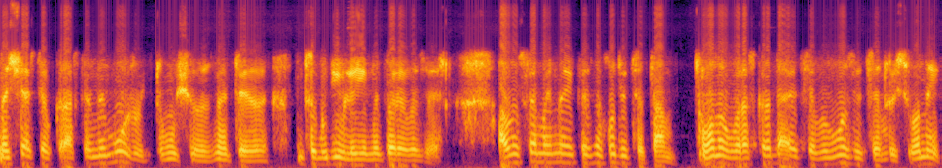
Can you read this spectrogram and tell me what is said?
На щастя, вкрасти не можуть, тому що знаєте, це будівля її не перевезеш. Але все майно, яке знаходиться там, воно розкрадається, вивозиться. Тобто вони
